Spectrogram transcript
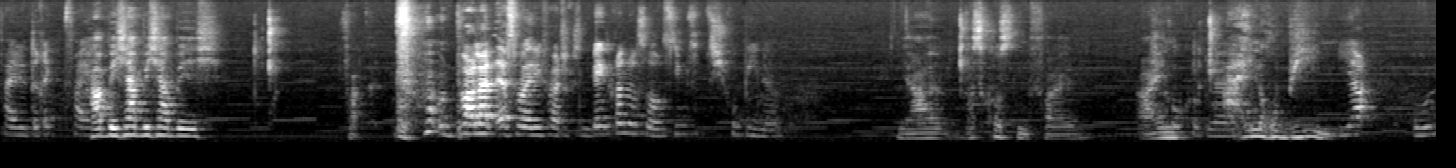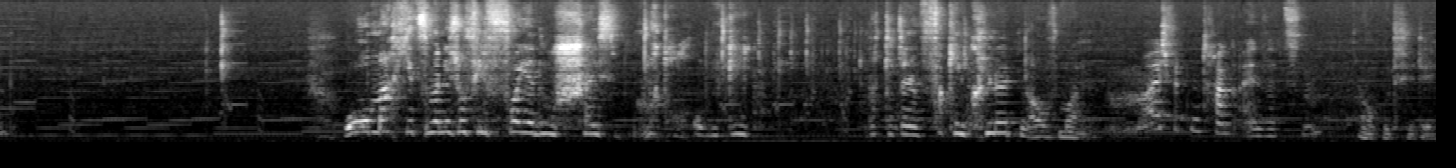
Pfeile, direkt Pfeile. Hab ich, hab ich, hab ich. Fuck. Und ballert erstmal in die falsche. Denk dran, du hast noch 77 Rubine. Ja, was kostet ein Pfeil? Ein, ein Rubin. Ja, und? Oh, mach jetzt mal nicht so viel Feuer, du Scheiß. Mach doch, die, mach doch deine fucking Klöten auf, Mann. Ich würde einen Trank einsetzen. Oh, gute Idee.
